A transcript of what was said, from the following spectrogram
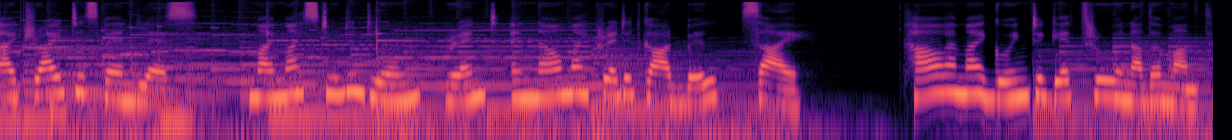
I tried to spend less. My my student loan, rent, and now my credit card bill, sigh. How am I going to get through another month?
